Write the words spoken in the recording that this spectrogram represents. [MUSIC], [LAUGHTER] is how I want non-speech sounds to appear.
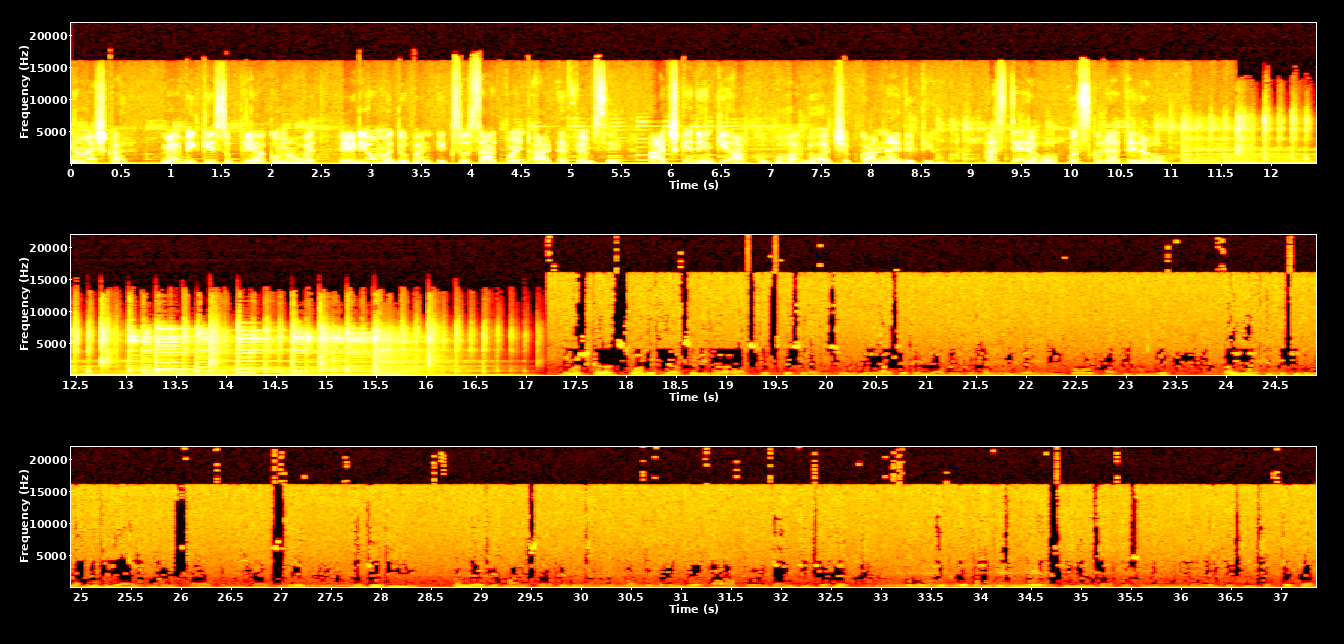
नमस्कार, मैं BK Supriya Kumawat, radio Madhuban 107.8 FM से आज के दिन की आपको बहुत बहुत शुभकामनाएँ देती हूँ। हँसते रहो, मुस्कुराते रहो। स्वागत है आप सभी का आज के स्पेशल एपिसोड में। आशा करेंगे आप बिल्कुल होंगे। आइए आपकी खुशी को बढ़ाने के लिए आज जो कि पंड्या जी हमारे साथ है, जिनसे हम बातें करेंगे। आप रिटायर्ड टीचर है तो एक बहुत ही सुंदर एक्सपीरियंस आपको समझ में आया एजुकेशन सेक्टर का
